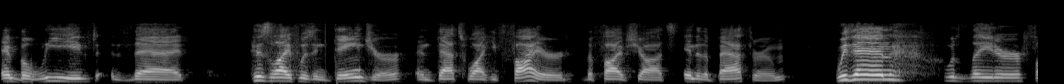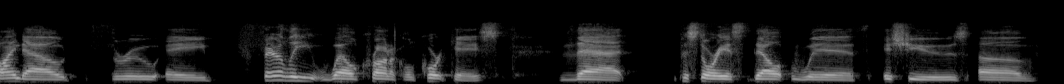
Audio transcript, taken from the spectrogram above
and believed that his life was in danger, and that's why he fired the five shots into the bathroom. We then would later find out through a fairly well chronicled court case that Pistorius dealt with issues of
